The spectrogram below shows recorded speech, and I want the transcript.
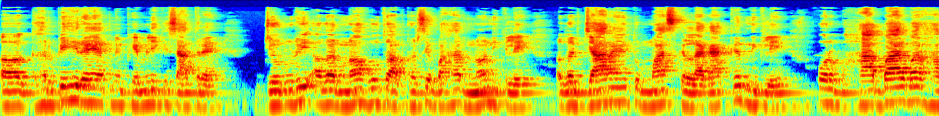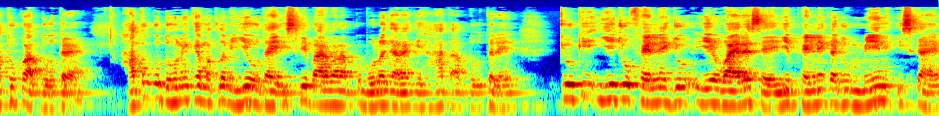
घर पे ही रहें, अपने फैमिली के साथ रहें। ज़रूरी अगर ना हो तो आप घर से बाहर न निकले। अगर जा रहे हैं तो मास्क लगा कर निकले और बार बार हाथों को आप धोते रहें। हाथों को धोने का मतलब ये होता है, इसलिए बार बार आपको बोला जा रहा है कि हाथ आप धोते रहे, क्योंकि ये जो फैलने, जो ये वायरस है, ये फैलने का जो मेन इसका है,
